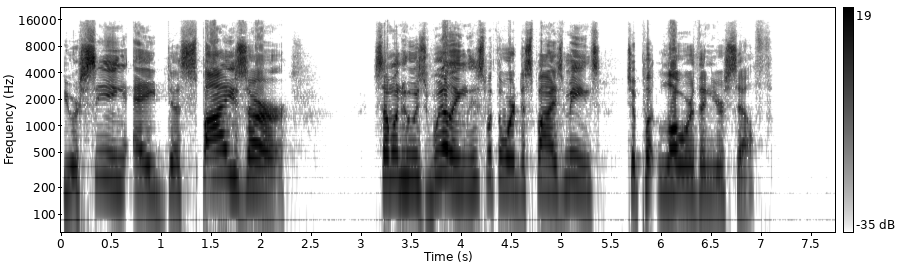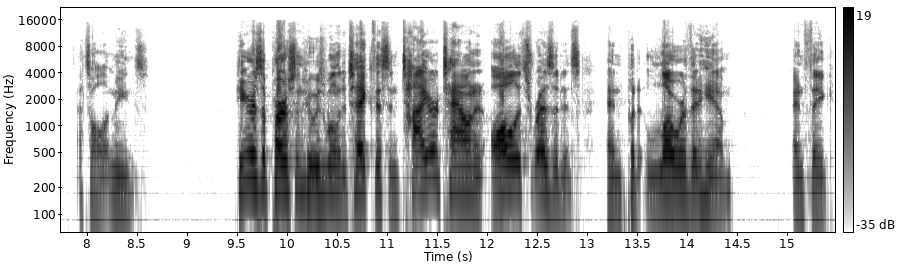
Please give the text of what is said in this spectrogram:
You are seeing a despiser. Someone who is willing, this is what the word despise means, to put lower than yourself. That's all it means. Here is a person who is willing to take this entire town and all its residents and put it lower than him and think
